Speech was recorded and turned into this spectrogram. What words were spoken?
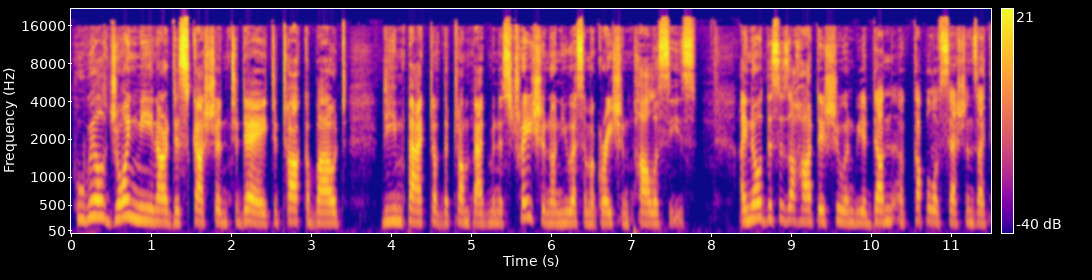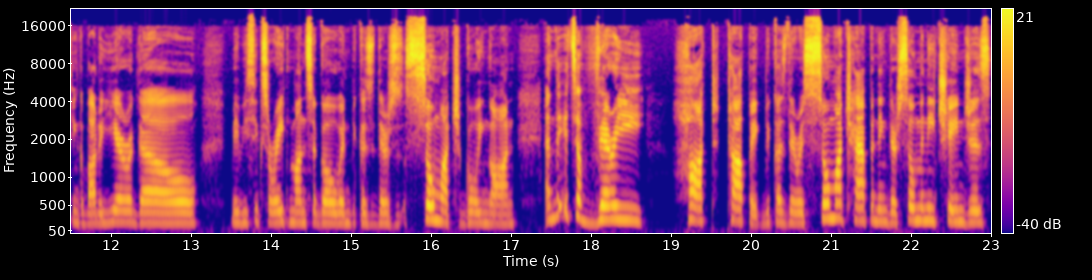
who will join me in our discussion today to talk about the impact of the Trump administration on U.S. immigration policies. I know this is a hot issue, and we had done a couple of sessions, I think about a year ago, maybe six or eight months ago, and because there's so much going on. And it's a very hot topic because there is so much happening, there's so many changes.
